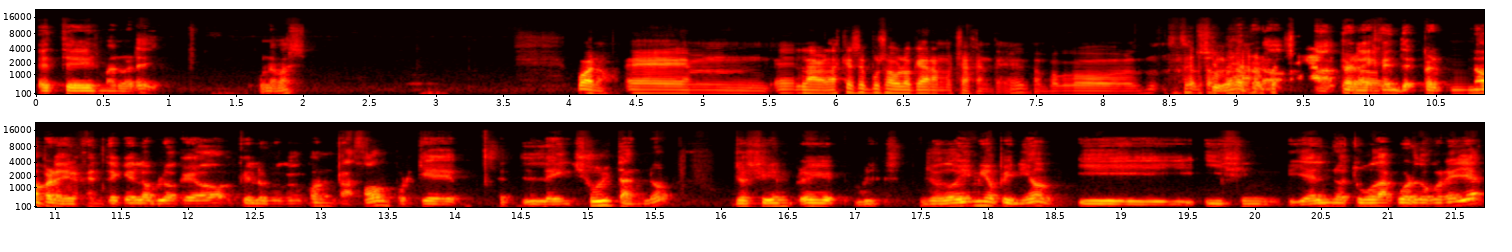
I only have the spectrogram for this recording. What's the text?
este es Manuel Heredia. Una más. Bueno, em, eh, la verdad es que se puso a bloquear a mucha gente, ¿eh? Tampoco. Ah, pero, hay gente, no, pero hay gente que lo bloqueó, que lo bloqueó con razón, porque le insultan, ¿no? Yo siempre, yo doy mi opinión y, y, él no estuvo de acuerdo con ella,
